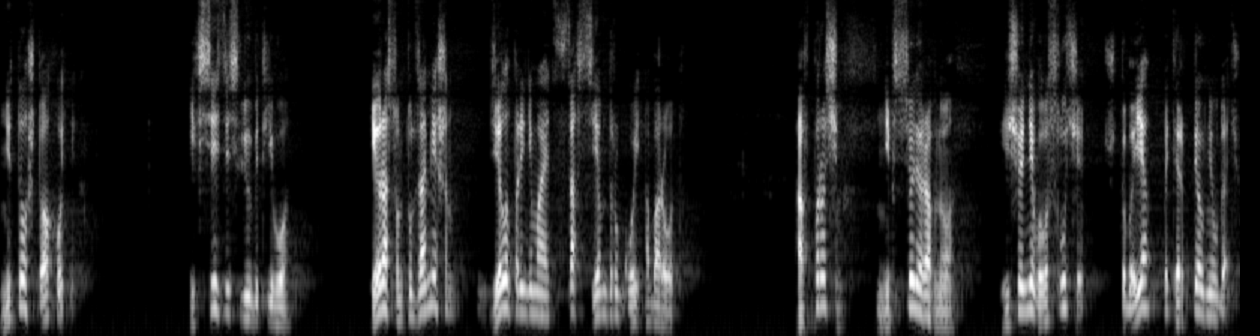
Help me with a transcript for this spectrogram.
Не то, что охотник. И все здесь любят его. И раз он тут замешан, дело принимает совсем другой оборот. А впрочем, не все ли равно? Еще не было случая, чтобы я потерпел неудачу.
